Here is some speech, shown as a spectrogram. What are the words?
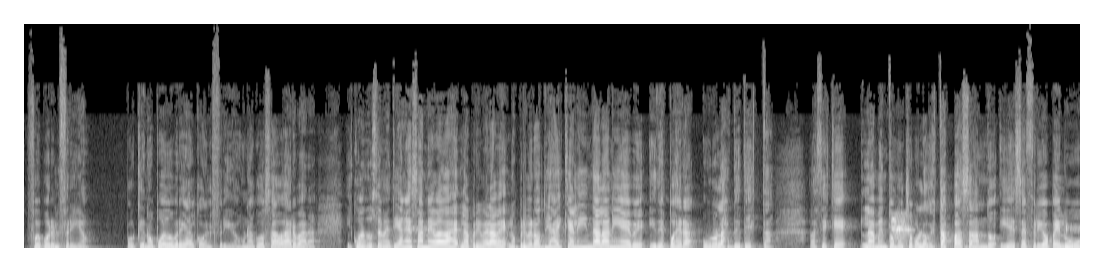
fue por el frío porque no puedo bregar con el frío, es una cosa bárbara. Y cuando se metían esas nevadas, la primera vez, los primeros días, ay, qué linda la nieve, y después era, uno las detesta. Así es que lamento mucho por lo que estás pasando, y ese frío pelú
